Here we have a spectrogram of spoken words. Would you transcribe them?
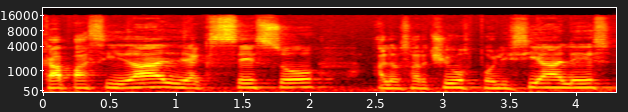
capacidad de acceso a los archivos policiales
